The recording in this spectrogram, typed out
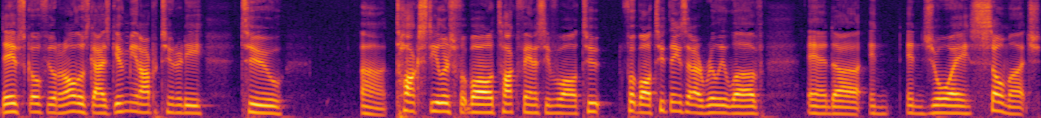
Dave Schofield and all those guys giving me an opportunity to uh, talk Steelers football, talk fantasy football, two football, two things that I really love and uh, in, enjoy so much.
